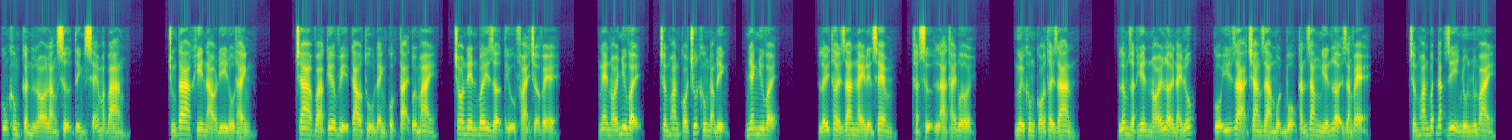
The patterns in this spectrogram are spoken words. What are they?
cũng không cần lo lắng sự tình sẽ mặc bang. Chúng ta khi nào đi đổ thành? Cha và kia vị cao thủ đánh cuộc tại tối mai, cho nên bây giờ tiểu phải trở về. Nghe nói như vậy, trầm hoan có chút không đạm định, nhanh như vậy. Lấy thời gian này đến xem, thật sự là thái đổi ngươi không có thời gian. Lâm giật hiên nói lời này lúc, cố ý giả trang ra một bộ cắn răng nghiến lợi dáng vẻ. Trầm hoan bất đắc dị nhún nhún vai,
